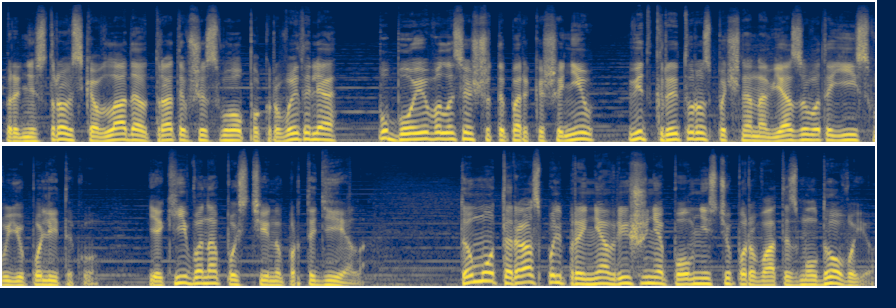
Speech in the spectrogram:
Придністровська влада, втративши свого покровителя, побоювалася, що тепер Кишинів відкрито розпочне нав'язувати їй свою політику, якій вона постійно протидіяла. Тому Тирасполь прийняв рішення повністю порвати з Молдовою,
